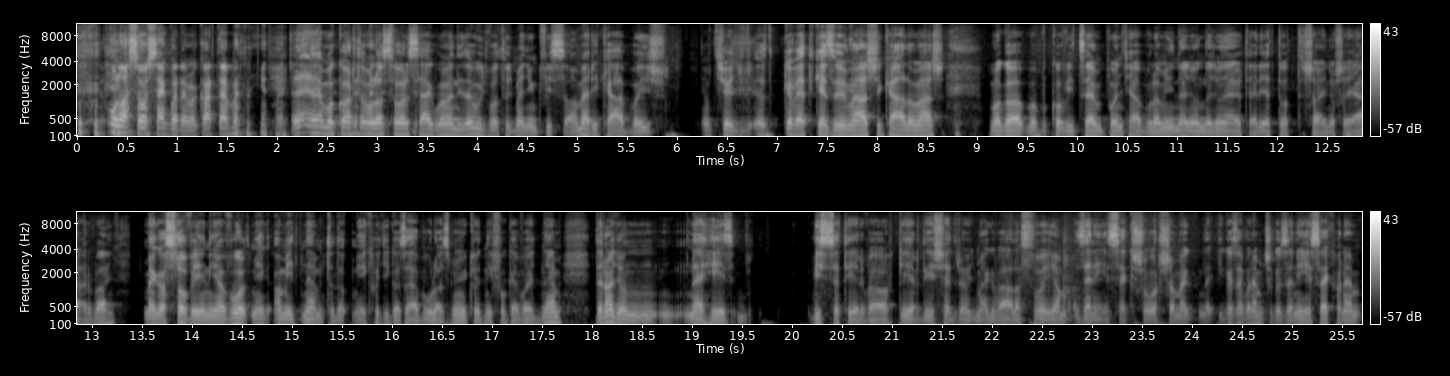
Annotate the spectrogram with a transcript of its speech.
Olaszországban nem akartál menni? Nem akartam Olaszországba menni, de úgy volt, hogy menjünk vissza Amerikába is. Úgyhogy a következő másik állomás maga a Covid szempontjából, ami nagyon-nagyon elterjedt ott sajnos a járvány. Meg a Szlovénia volt még, amit nem tudok még, hogy igazából az működni fog-e vagy nem, de nagyon nehéz visszatérve a kérdésedre, hogy megválaszoljam, a zenészek sorsa, meg igazából nem csak a zenészek, hanem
